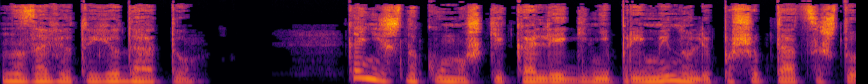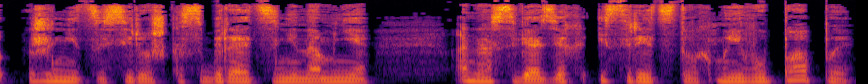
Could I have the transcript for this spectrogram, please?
назовет ее дату. Конечно, кумушки-коллеги не приминули пошептаться, что жениться Сережка собирается не на мне, а на связях и средствах моего папы,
